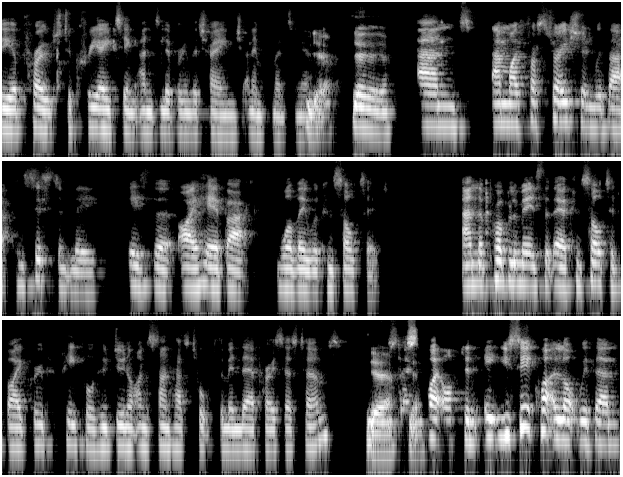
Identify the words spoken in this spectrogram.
the approach to creating and delivering the change and implementing it. Yeah. Yeah yeah yeah. And and my frustration with that consistently is that i hear back well they were consulted. And the problem is that they're consulted by a group of people who do not understand how to talk to them in their process terms. Yeah, so yeah. quite often it, you see it quite a lot with um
